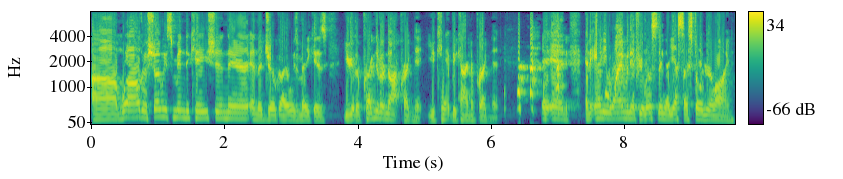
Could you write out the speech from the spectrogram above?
um, "Well, they're showing me some indication there." And the joke I always make is, "You're either pregnant or not pregnant. You can't be kind of pregnant." and and Andy Wyman, if you're listening, yes, I stole your line.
